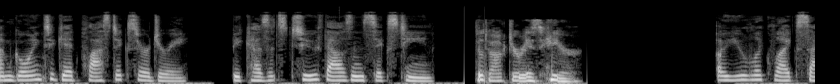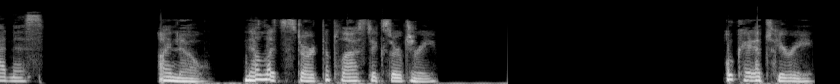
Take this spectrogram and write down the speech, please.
I'm going to get plastic surgery. Because it's 2016. The doctor is here. Oh, you look like sadness. I know. Now let's start the plastic surgery. Okay Atzhiri,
